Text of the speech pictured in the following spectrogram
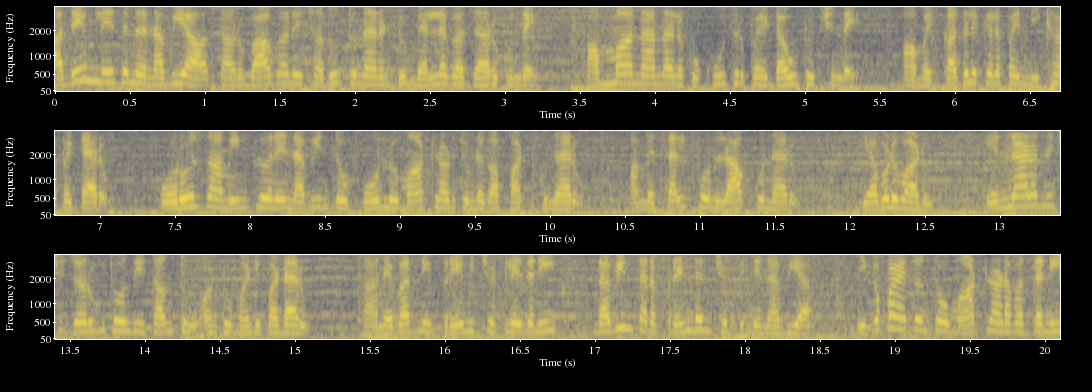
అదేం లేదన్న నవ్య తాను బాగానే చదువుతున్నానంటూ మెల్లగా జారుకుంది. అమ్మా నాన్నలకు కూతురుపై డౌట్ వచ్చింది. ఆమె కదలికలపై నిఘా పెట్టారు. ఓ రోజు ఆమె ఇంట్లోనే నవీన్తో ఫోన్లో మాట్లాడుతుండగా పట్టుకున్నారు. ఆమె సెల్ ఫోన్ లాక్కున్నారు. ఎవడు వాడు? ఎన్నాళ్ళ నుంచి జరుగుతోంది తంతు అంటూ మండిపడ్డారు. తానెవర్నీ ప్రేమించట్లేదని నవీన్ తన ఫ్రెండ్ అని చెప్పింది నవ్య. ఇకపై అతనితో మాట్లాడవద్దని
